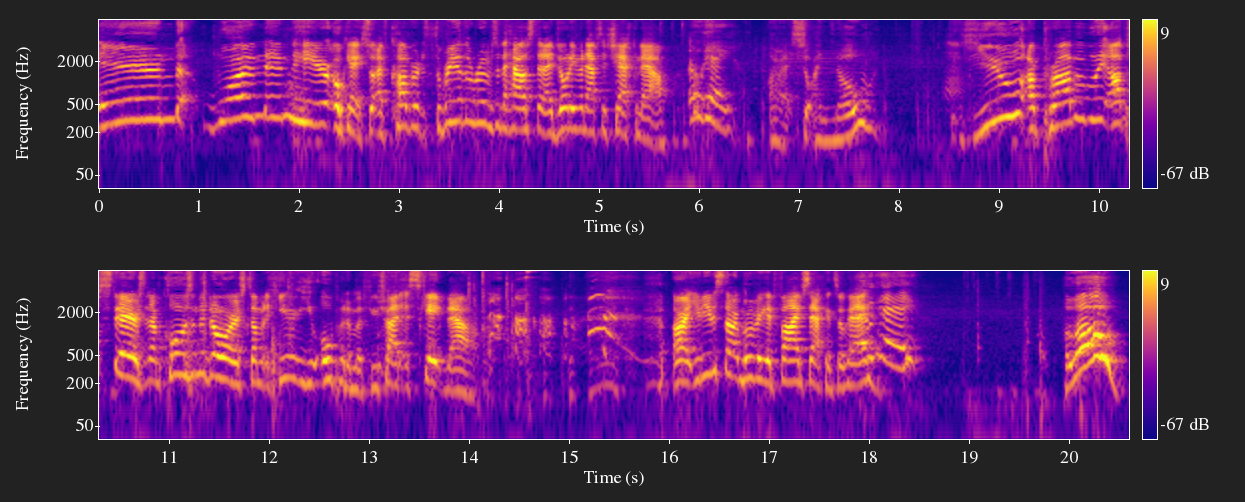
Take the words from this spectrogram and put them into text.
And one in here. Okay, so I've covered three of the rooms in the house that I don't even have to check now. Okay. All right, so I know you are probably upstairs, and I'm closing the doors because I'm gonna hear you open them if you try to escape now. All right, you need to start moving in five seconds, okay? Okay. Hello? All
